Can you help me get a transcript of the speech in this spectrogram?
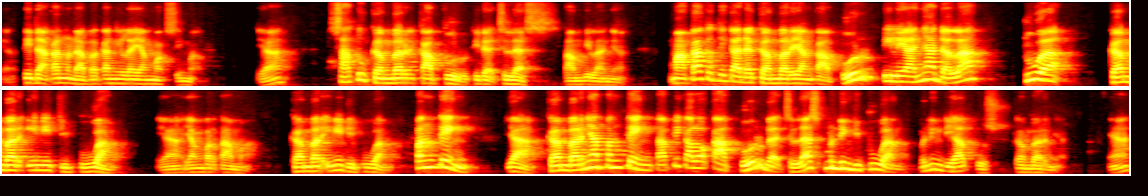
Ya, tidak akan mendapatkan nilai yang maksimal. Ya, Satu gambar kabur, tidak jelas tampilannya. Maka ketika ada gambar yang kabur, pilihannya adalah dua, gambar ini dibuang. Ya, Yang pertama, gambar ini dibuang. Penting, Ya, gambarnya penting, tapi kalau kabur nggak jelas, mending dibuang, mending dihapus gambarnya. Ya.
